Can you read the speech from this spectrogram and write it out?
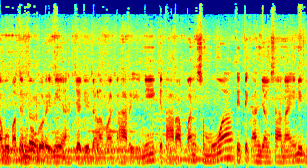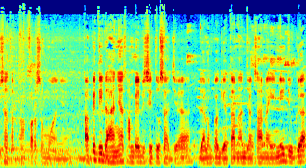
Kabupaten Bogor ini ya. Jadi dalam hari ini kita harapkan semua titik anjang sana ini bisa tercover semuanya. Tapi tidak hanya sampai di situ saja. Dalam kegiatan anjang sana ini juga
